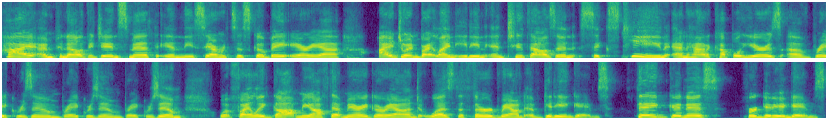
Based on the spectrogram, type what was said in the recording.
Hi, I'm Penelope Jane Smith in the San Francisco Bay Area. I joined Brightline Eating in 2016 and had a couple years of break, resume, break, resume, break, resume. What finally got me off that merry-go-round was the third round of Gideon Games. Thank goodness for Gideon Games.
